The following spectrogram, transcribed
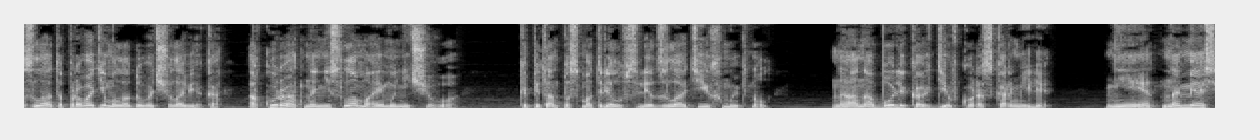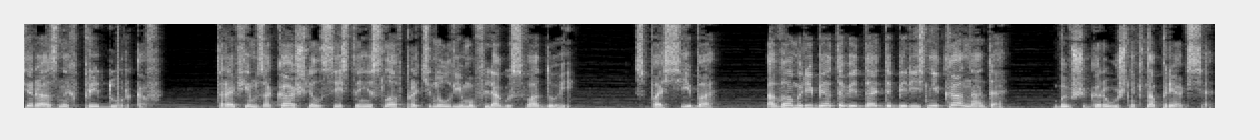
«Злата, проводи молодого человека. Аккуратно, не сломай ему ничего». Капитан посмотрел вслед Злате и хмыкнул. «На анаболиках девку раскормили?» «Нет, на мясе разных придурков». Трофим закашлялся, и Станислав протянул ему флягу с водой. «Спасибо. А вам, ребята, видать, до березняка надо?» Бывший горушник напрягся.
